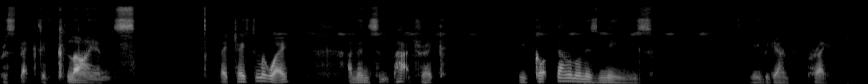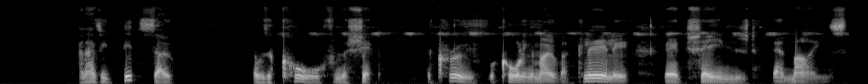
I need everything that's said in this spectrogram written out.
prospective clients. They chased him away, and then St. Patrick, he got down on his knees and he began to pray. And as he did so, there was a call from the ship. The crew were calling him over. Clearly, they had changed their minds.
